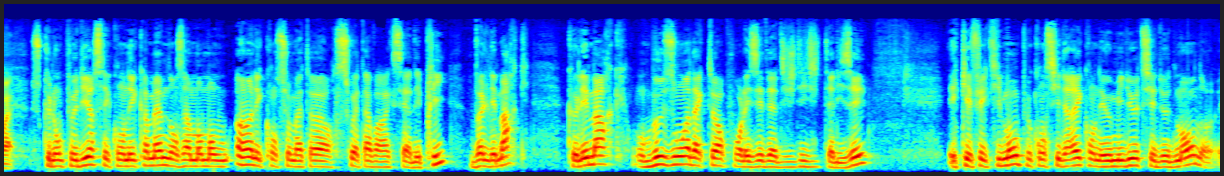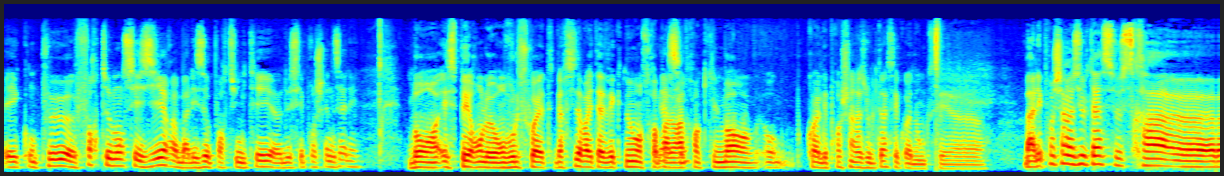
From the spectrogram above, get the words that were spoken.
ouais. ce que l'on peut dire, c'est qu'on est quand même dans un moment où, un, les consommateurs souhaitent avoir accès à des prix, veulent des marques, que les marques ont besoin d'acteurs pour les aider à digitaliser, et qu'effectivement on peut considérer qu'on est au milieu de ces deux demandes et qu'on peut euh, fortement saisir bah, les opportunités euh, de ces prochaines années. Bon, espérons-le, on vous le souhaite. Merci d'avoir été avec nous, on se reparlera tranquillement. Quoi, les prochains résultats, c'est quoi donc c'est euh, bah, les prochains résultats, ce sera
